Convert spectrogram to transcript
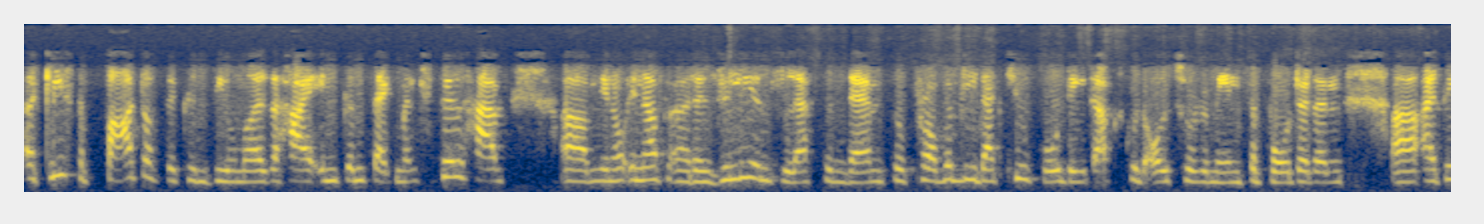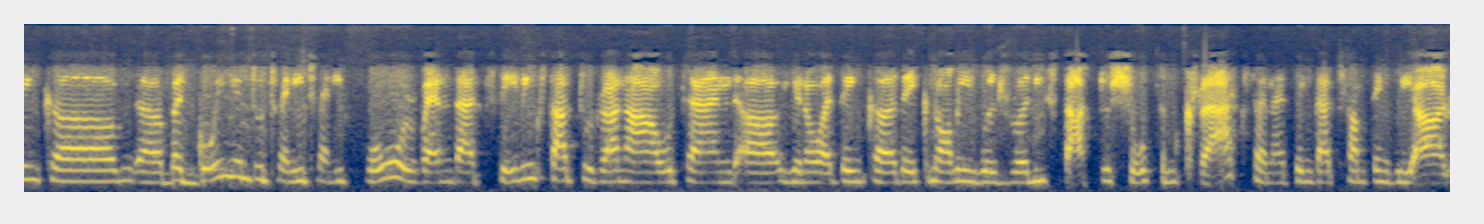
at least a part of the consumers, a high income segment, still have, um, you know, enough uh, resilience left in them. So probably that Q4 data could also remain supported. And uh, I think, um, but going into 2024, when that savings start to run out and you you know, I think uh, the economy will really start to show some cracks, and I think that's something we are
